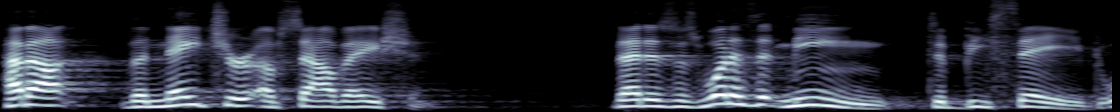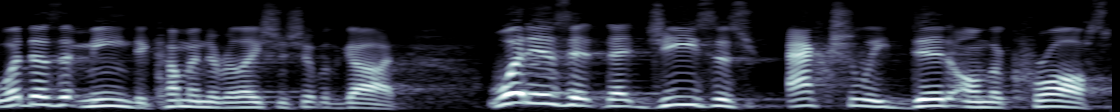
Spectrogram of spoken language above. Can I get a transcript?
How about the nature of salvation? That is, is what does it mean to be saved? What does it mean to come into relationship with God? What is it that Jesus actually did on the cross?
